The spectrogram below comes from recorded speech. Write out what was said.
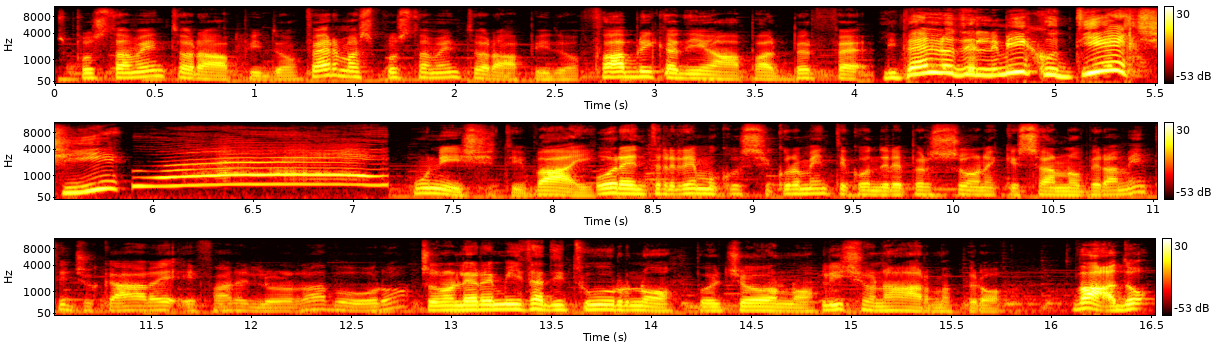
Spostamento rapido Ferma spostamento rapido Fabbrica di Napal, perfetto Livello del nemico 10? Unisciti, vai. Ora entreremo con, sicuramente con delle persone che sanno veramente giocare e fare il loro lavoro. Sono l'eremita di turno Buongiorno Lì c'è un'arma però. Vado.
